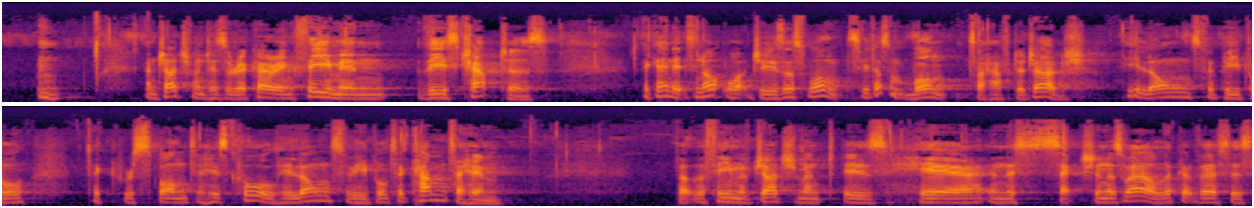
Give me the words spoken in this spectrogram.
and judgment is a recurring theme in these chapters. Again, it's not what Jesus wants. He doesn't want to have to judge. He longs for people to respond to his call, he longs for people to come to him. But the theme of judgment is here in this section as well. Look at verses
